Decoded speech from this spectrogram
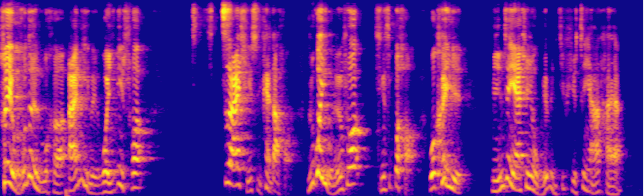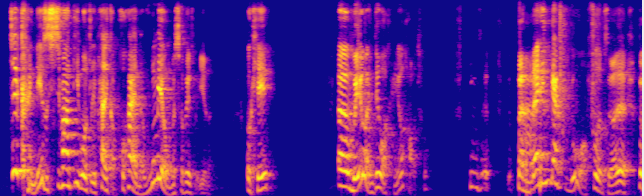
所以无论如何，安利为我一定说，治安形势一片大好。如果有人说形势不好，我可以名正言顺用维稳机制去镇压他呀。这肯定是西方帝国主义派搞破坏的，污蔑我们社会主义的。OK，呃，维稳对我很有好处，就 是本来应该由我负责任，不，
